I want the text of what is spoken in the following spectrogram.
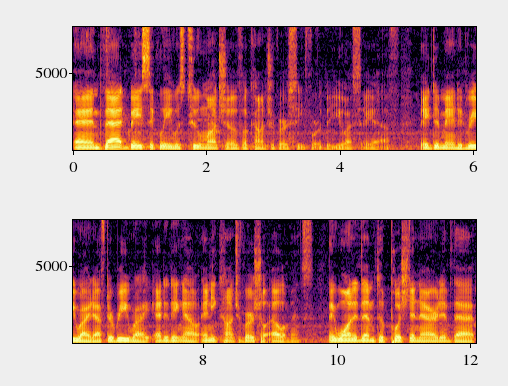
and that basically was too much of a controversy for the USAF. They demanded rewrite after rewrite, editing out any controversial elements. They wanted them to push the narrative that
